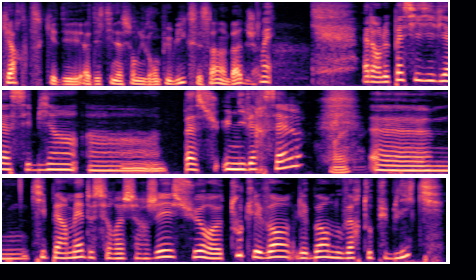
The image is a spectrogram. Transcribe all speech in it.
carte qui est à destination du grand public, c'est ça, un badge? Oui. Alors le pass c'est bien un pass universel euh, qui permet de se recharger sur euh, toutes les, bornes, les bornes ouvertes au public.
